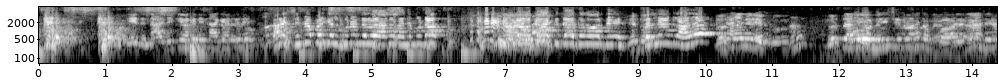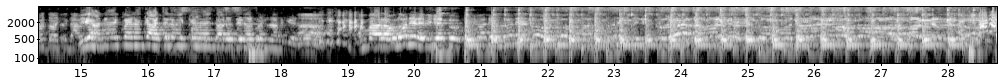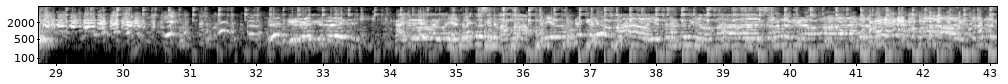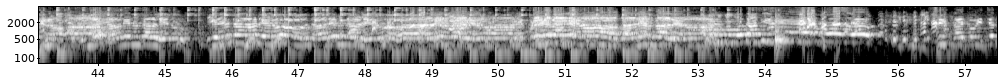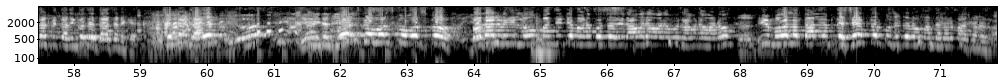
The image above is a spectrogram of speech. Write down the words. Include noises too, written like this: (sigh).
ఏంటి నాది నీకేవరక నీది నాకేవరకనే ఆ, చిన్నప్పటికెళ్ళి గుణం తెలియదు ఆన లంజముండా ఈ అన్న ఎక్కువైనాక ఆశ్చర్యం ఎక్కువైందాడు తినేసాడు దానికి ఆ, అమ్మ రాములో నేను నేను ఎంతరంగుల అనిపిస్తుంది ఇంకోసారి దాసానికి? ఓర్చుకో ఓర్చుకో ఓర్చుకో. బజారు మీద ఇల్లు మంది ఇంటే మనం పోతుంది. రామరామణము రామరామను ఈ మొగళ్ళ తాళి చంపితే చేస్తారు కూర్చుంటారు మంది అన్నారు మాకన్నారు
